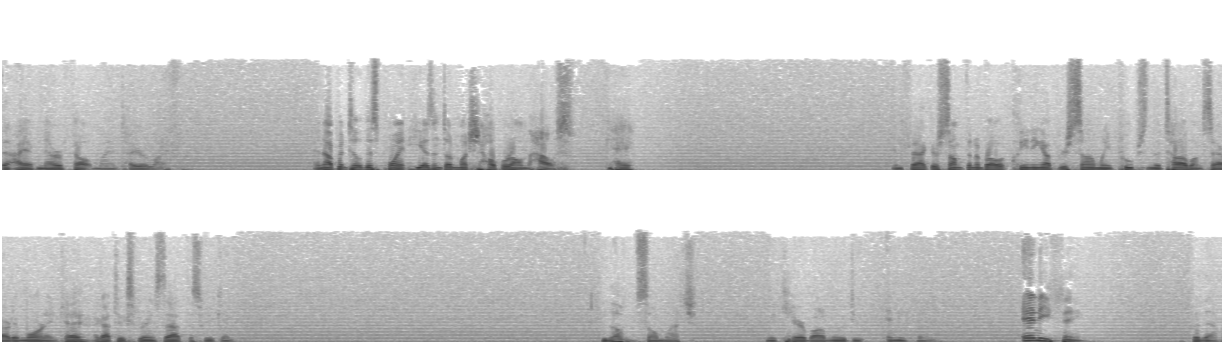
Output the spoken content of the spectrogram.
that I have never felt in my entire life. And up until this point, he hasn't done much to help around the house. Okay? In fact, there's something about cleaning up your son when he poops in the tub on Saturday morning, okay? I got to experience that this weekend. We love him so much. We care about him. We would do anything, anything for them.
